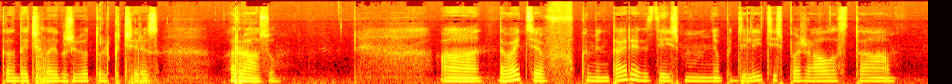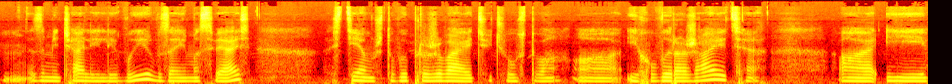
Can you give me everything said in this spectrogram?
когда человек живет только через разум. А, давайте в комментариях здесь поделитесь, пожалуйста, замечали ли вы взаимосвязь с тем, что вы проживаете чувства, а, их выражаете, а, и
